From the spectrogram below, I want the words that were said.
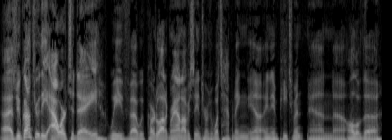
Uh, as we've gone through the hour today, we've uh, we've covered a lot of ground, obviously in terms of what's happening uh, in impeachment and uh, all of the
